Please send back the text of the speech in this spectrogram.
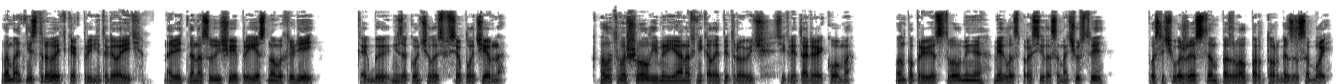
Ломать не строить, как принято говорить, а ведь на носу еще и приезд новых людей, как бы не закончилось все плачевно. В палату вошел Емельянов Николай Петрович, секретарь райкома. Он поприветствовал меня, бегло спросил о самочувствии, после чего жестом позвал порторга за собой.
